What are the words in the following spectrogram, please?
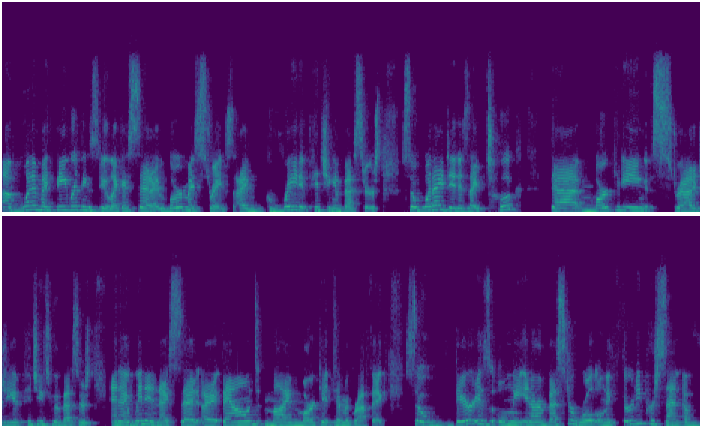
um, one of my favorite things to do, like I said, I learned my strengths. I'm great at pitching investors. So what I did is I took that marketing strategy of pitching to investors. And I went in and I said, I found my market demographic. So there is only in our investor world, only 30% of,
